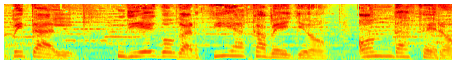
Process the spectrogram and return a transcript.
Capital. Diego García Cabello, Onda Cero.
